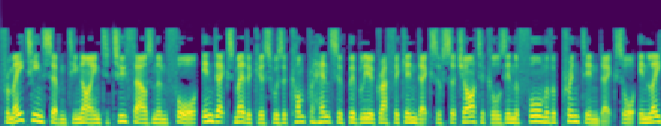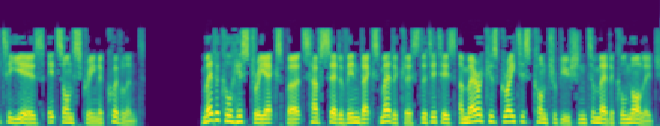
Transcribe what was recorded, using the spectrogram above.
From 1879 to 2004, Index Medicus was a comprehensive bibliographic index of such articles in the form of a print index or in later years, its on-screen equivalent. Medical history experts have said of Index Medicus that it is America's greatest contribution to medical knowledge.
